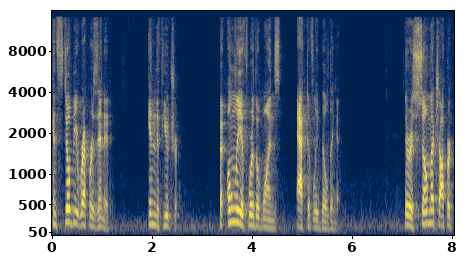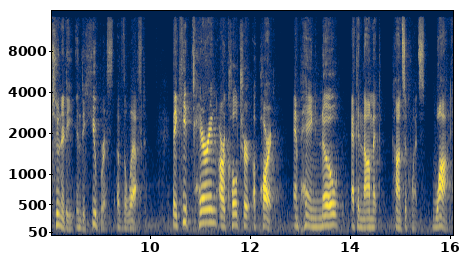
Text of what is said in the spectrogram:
can still be represented in the future but only if we're the ones actively building it. There is so much opportunity in the hubris of the left. They keep tearing our culture apart and paying no economic consequence. Why?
